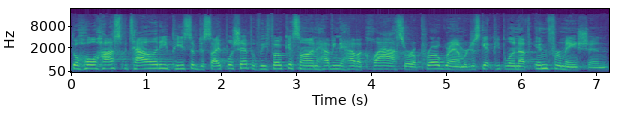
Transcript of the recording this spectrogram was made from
the whole hospitality piece of discipleship if we focus on having to have a class or a program or just get people enough information,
